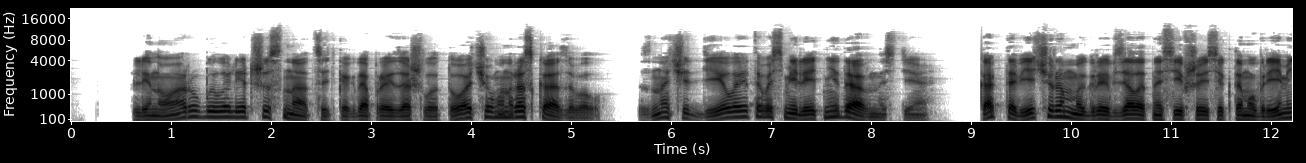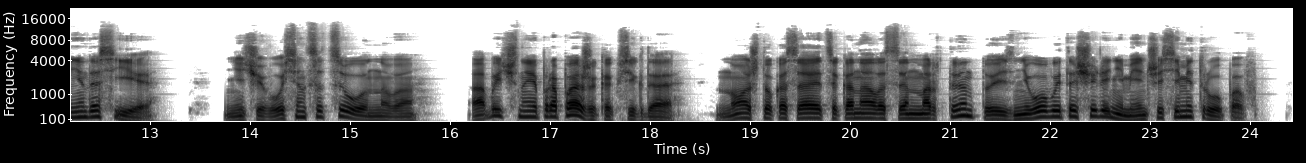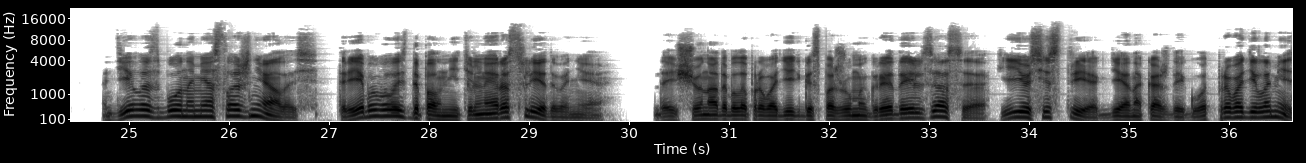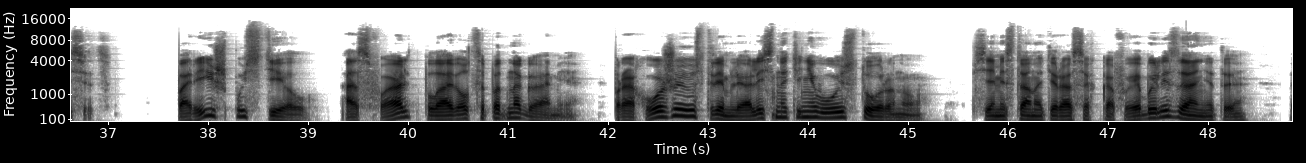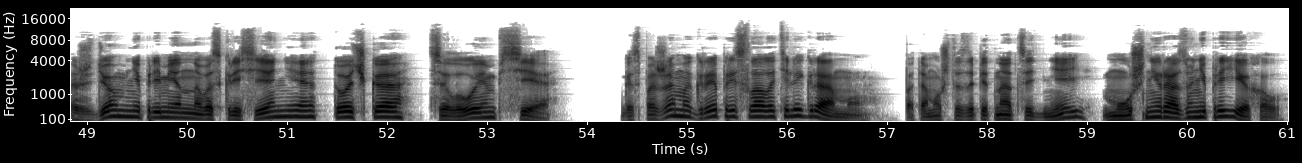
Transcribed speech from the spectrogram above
Ленуару было лет шестнадцать, когда произошло то, о чем он рассказывал. Значит, дело это восьмилетней давности. Как-то вечером Мегре взял относившееся к тому времени досье. Ничего сенсационного. Обычные пропажи, как всегда. Ну а что касается канала Сен-Мартен, то из него вытащили не меньше семи трупов. Дело с Бонами осложнялось. Требовалось дополнительное расследование. Да еще надо было проводить госпожу Мегре до Эльзаса, к ее сестре, где она каждый год проводила месяц. Париж пустел. Асфальт плавился под ногами. Прохожие устремлялись на теневую сторону. Все места на террасах кафе были заняты. Ждем непременно воскресенье. Точка. Целуем все. Госпожа Мегре прислала телеграмму потому что за 15 дней муж ни разу не приехал.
